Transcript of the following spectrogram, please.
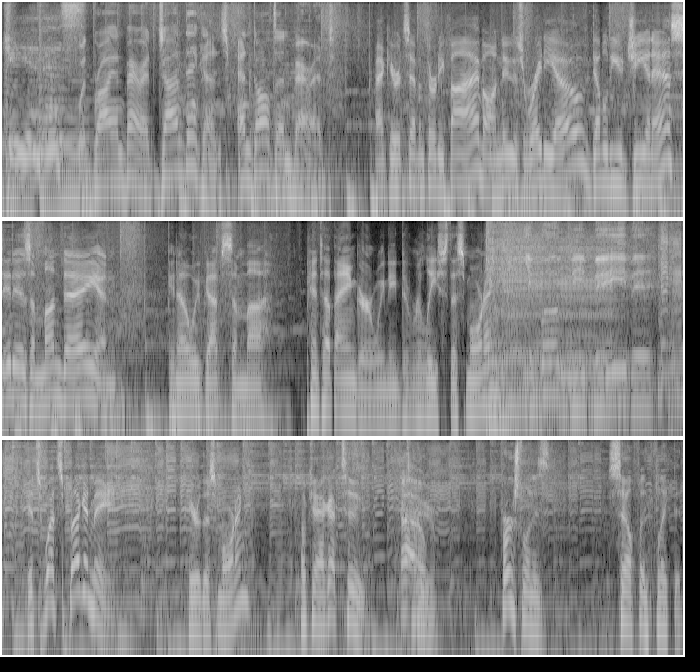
WGNS. With Brian Barrett, John Dinkins, and Dalton Barrett. Back here at 7:35 on News Radio WGNS. It is a Monday, and you know we've got some uh, pent-up anger we need to release this morning. You bug me, baby. It's what's bugging me here this morning. Okay, I got 2 Uh-oh. Two. First one is self-inflicted.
